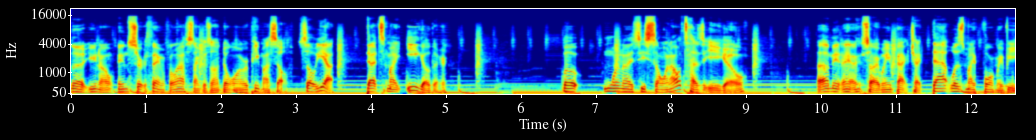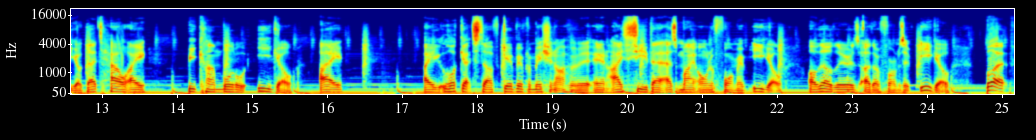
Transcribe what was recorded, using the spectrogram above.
the you know insert thing for last time because I don't want to repeat myself. So yeah, that's my ego there. But when I see someone else has ego, I mean, sorry, let me backtrack. That was my form of ego. That's how I become little ego. I I look at stuff, give information off of it, and I see that as my own form of ego. Although there's other forms of ego. But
